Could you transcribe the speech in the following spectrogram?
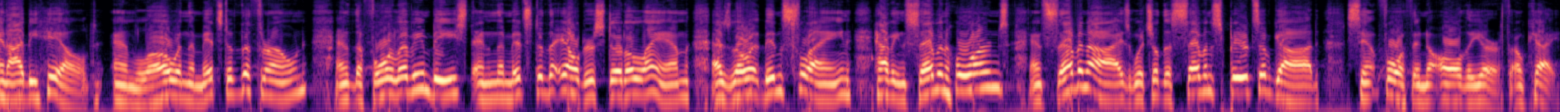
And I beheld, and lo, in the midst of the throne, and of the four living beasts, and in the midst of the elders stood a lamb, as though it had been slain, having seven horns and seven eyes, which are the seven spirits of God sent forth into all the earth. Okay,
